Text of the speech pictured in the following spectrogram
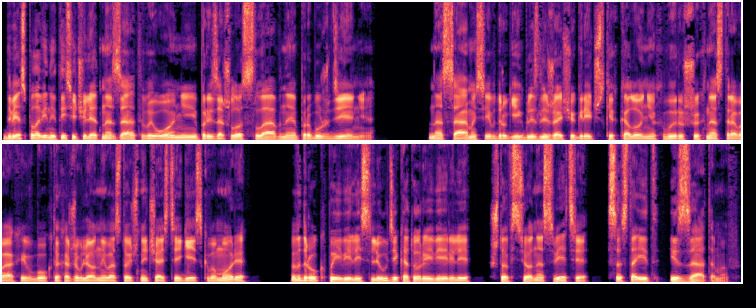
две с половиной тысячи лет назад в Ионии произошло славное пробуждение. На Самосе и в других близлежащих греческих колониях, выросших на островах и в бухтах оживленной восточной части Эгейского моря, вдруг появились люди, которые верили, что все на свете состоит из атомов,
